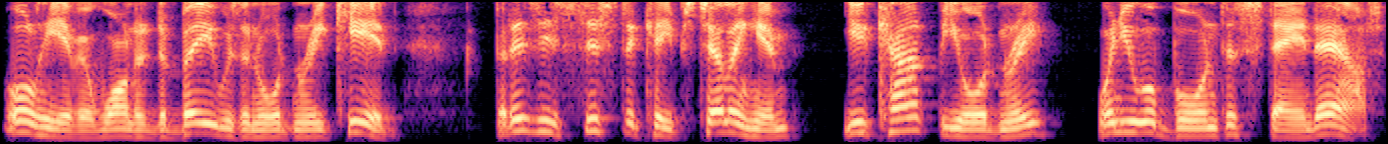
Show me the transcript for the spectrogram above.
All he ever wanted to be was an ordinary kid. But as his sister keeps telling him, you can't be ordinary when you were born to stand out.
